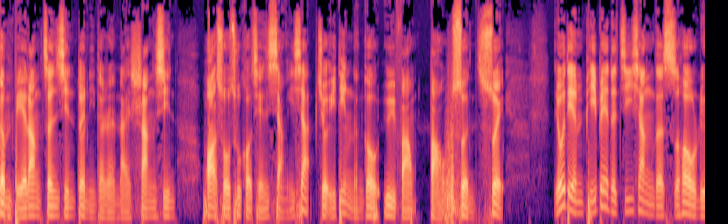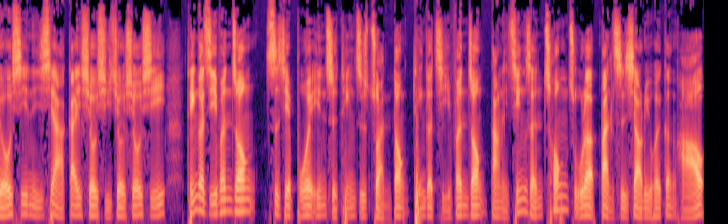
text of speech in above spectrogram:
更别让真心对你的人来伤心。话说出口前想一下，就一定能够预防保顺遂。有点疲惫的迹象的时候，留心一下，该休息就休息，停个几分钟，世界不会因此停止转动。停个几分钟，当你精神充足了，办事效率会更好。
